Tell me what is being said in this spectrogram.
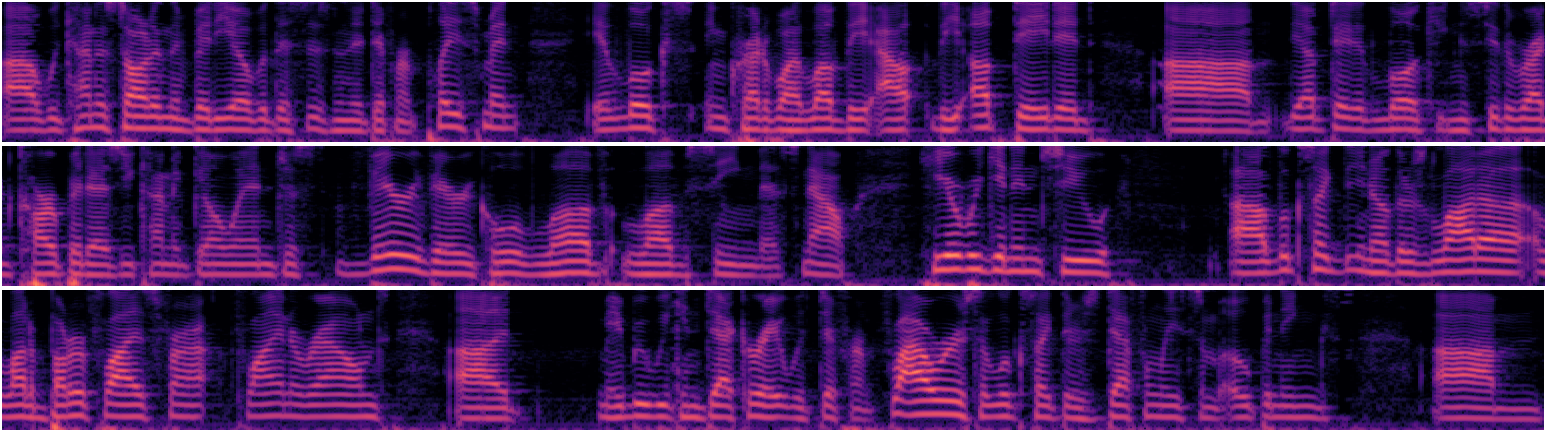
Uh, we kind of saw it in the video, but this is in a different placement. It looks incredible. I love the out the updated um, the updated look. You can see the red carpet as you kind of go in. Just very, very cool. Love, love seeing this. Now, here we get into. Uh, looks like you know there's a lot of a lot of butterflies flying around. Uh, maybe we can decorate with different flowers. It looks like there's definitely some openings um,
